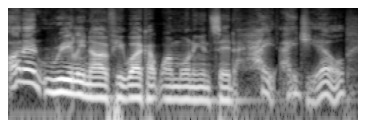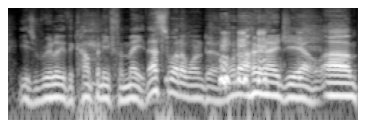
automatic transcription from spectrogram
I don't really know if he woke up one morning and said, hey, AGL is really the company for me. That's what I want to do. I want to own AGL. Um,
